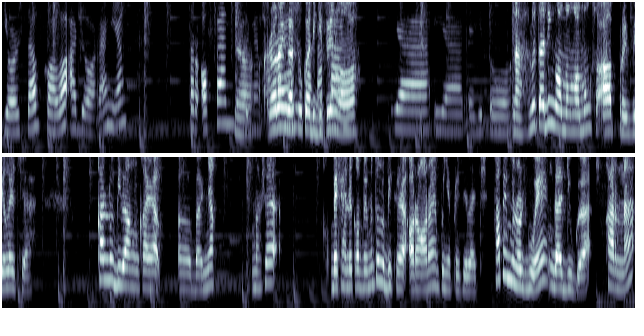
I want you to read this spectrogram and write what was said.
yourself kalau ada orang yang teroffend Ya, dengan ada orang yang nggak suka digituin loh Iya, iya kayak gitu. Nah, lu tadi ngomong-ngomong soal privilege ya. Kan lu bilang kayak eh, banyak, maksudnya backhanded compliment tuh lebih kayak orang-orang yang punya privilege. Tapi menurut gue nggak juga, karena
